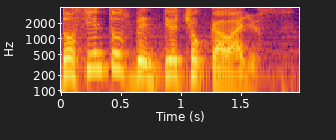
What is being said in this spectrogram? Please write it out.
228 caballos.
